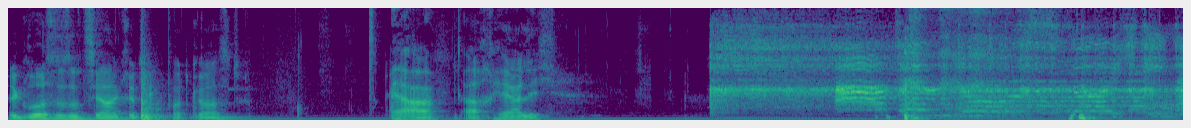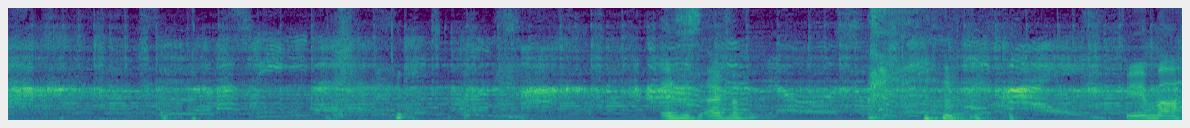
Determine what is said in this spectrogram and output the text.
Der große Sozialkritik-Podcast. ja, ach herrlich. Es ist einfach. Geh mal.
